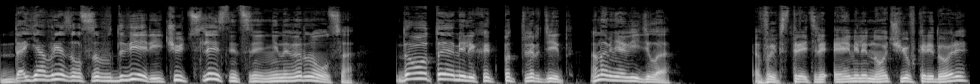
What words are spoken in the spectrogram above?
Да я врезался в дверь и чуть с лестницы не навернулся. Да вот Эмили хоть подтвердит, она меня видела». «Вы встретили Эмили ночью в коридоре?»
